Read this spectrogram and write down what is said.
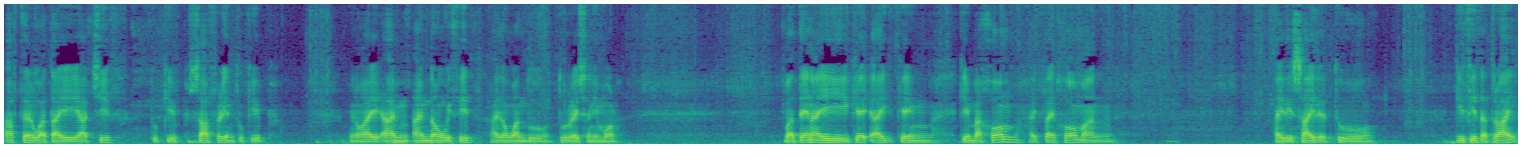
after what I achieved to keep suffering, to keep, you know, I, I'm I'm done with it. I don't want to to race anymore." But then I, I came, came back home, I fly home and I decided to give it a try.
